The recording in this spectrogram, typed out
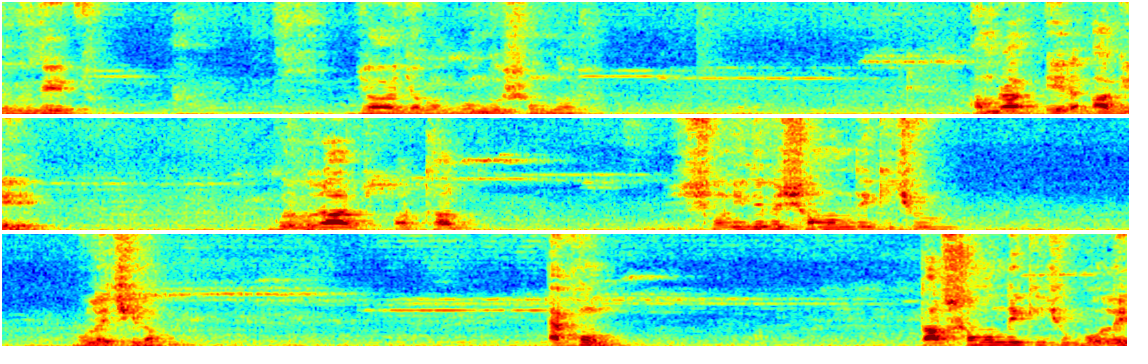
গুরুদেব, জয় জগৎবন্ধু সুন্দর। আমরা এর আগে গ্রহরাজ অর্থাৎ শনিদেবের সম্বন্ধে কিছু বলেছিলাম। এখন তার সম্বন্ধে কিছু বলে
